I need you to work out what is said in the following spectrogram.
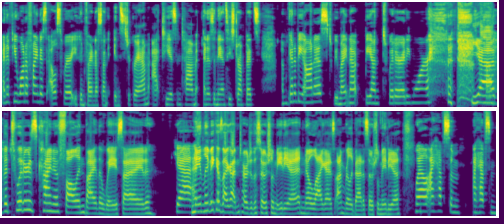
And if you want to find us elsewhere, you can find us on Instagram at T as in Tom and as Nancy Strumpets. I'm gonna be honest, we might not be on Twitter anymore. yeah, uh, the Twitter's kind of fallen by the wayside. Yeah. Mainly because I got in charge of the social media. And no lie, guys, I'm really bad at social media. Well, I have some I have some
